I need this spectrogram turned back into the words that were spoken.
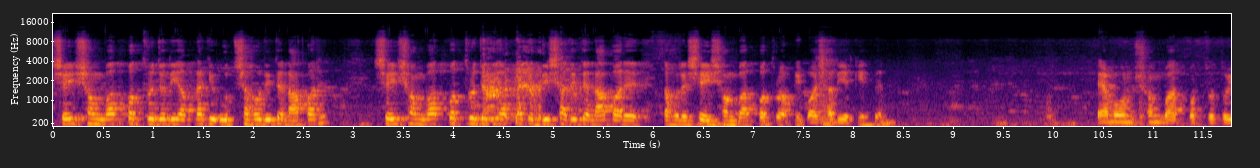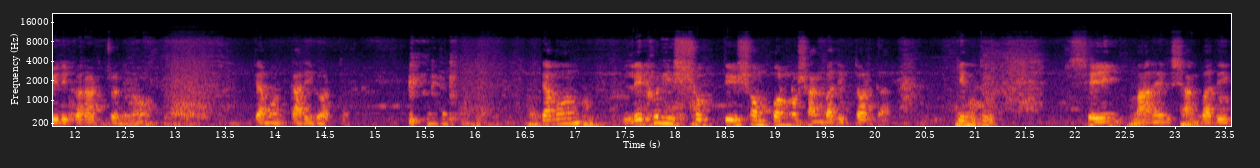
সেই সংবাদপত্র যদি আপনাকে উৎসাহ দিতে না পারে, সেই সংবাদপত্র যদি আপনাকে দিশা দিতে না পারে, তাহলে সেই সংবাদপত্র আপনি পয়সা দিয়ে কিনবেন। এমন সংবাদপত্র তৈরি করার জন্য তেমন কারিগর দরকার। তেমন লেখনী শক্তি সম্পন্ন সাংবাদিক দরকার। কিন্তু সেই মানের সাংবাদিক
